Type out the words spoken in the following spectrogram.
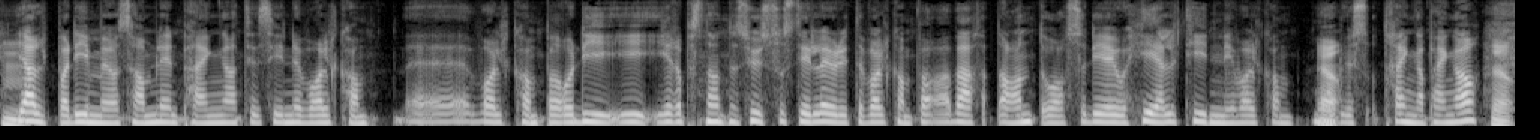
Hjelper de med å samle inn penger til sine valgkamp, eh, valgkamper. Og de i, i Representantenes hus så stiller jo de til valgkamper hvert annet år, så de er jo hele tiden i valgkampmodus og trenger penger. Ja.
